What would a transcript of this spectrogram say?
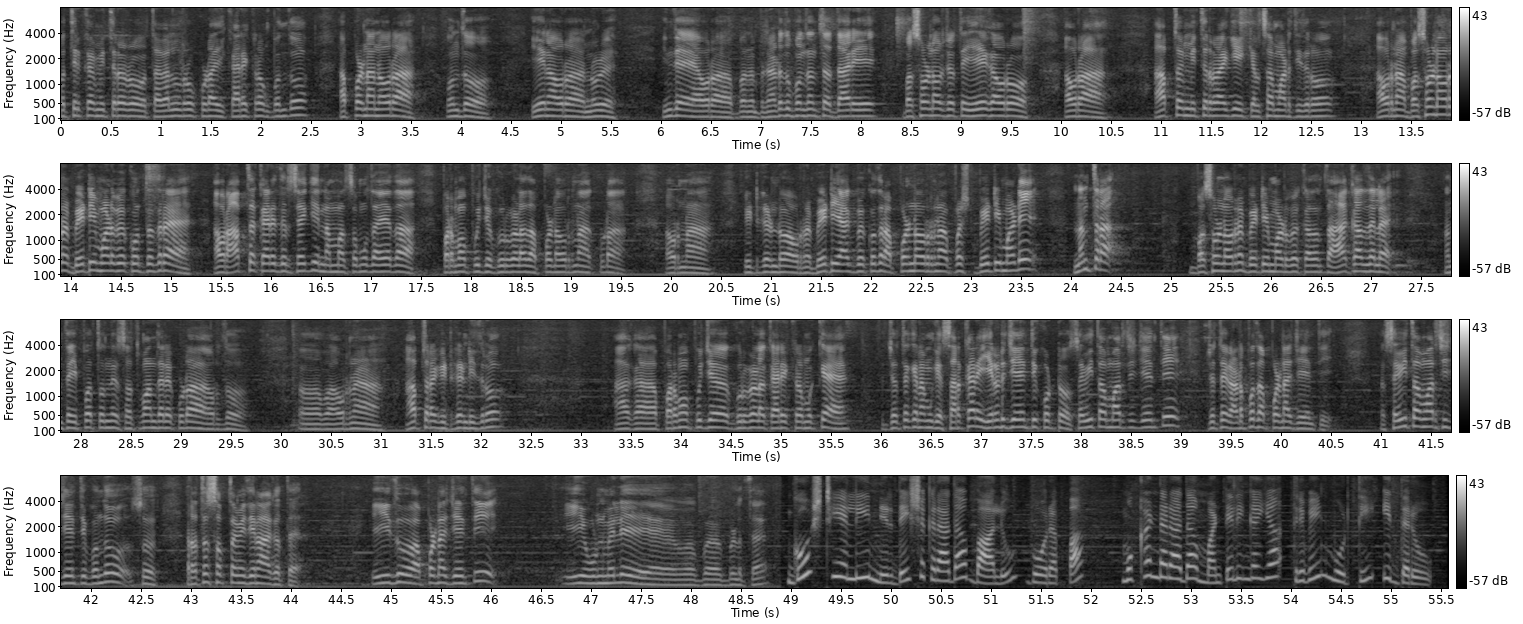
ಪತ್ರಿಕಾ ಮಿತ್ರರು, ತಾವೆಲ್ಲರೂ ಕೂಡ ಈ ಕಾರ್ಯಕ್ರಮಕ್ಕೆ ಬಂದು ಅಪ್ಪಣ್ಣನವರ ಒಂದು ಏನು ಅವರ ನೋಡಿ, ಹಿಂದೆ ಅವರ ಬಂದ ನಡೆದು ಬಂದಂಥ ದಾರಿ, ಬಸವಣ್ಣವ್ರ ಜೊತೆ ಹೇಗೆ ಅವರು ಅವರ ಆಪ್ತ ಮಿತ್ರರಾಗಿ ಕೆಲಸ ಮಾಡ್ತಿದ್ರು. ಅವ್ರನ್ನ ಬಸವಣ್ಣವ್ರನ್ನ ಭೇಟಿ ಮಾಡಬೇಕು ಅಂತಂದರೆ ಅವ್ರ ಆಪ್ತ ಕಾರ್ಯದರ್ಶಿಯಾಗಿ ನಮ್ಮ ಸಮುದಾಯದ ಪರಮ ಪೂಜೆ ಗುರುಗಳಾದ ಅಪ್ಪಣ್ಣವ್ರನ್ನ ಕೂಡ ಅವ್ರನ್ನ ಇಟ್ಕೊಂಡು ಅವ್ರನ್ನ ಭೇಟಿ ಆಗಬೇಕು ಅಂದರೆ ಅಪ್ಪಣ್ಣವ್ರನ್ನ ಫಸ್ಟ್ ಭೇಟಿ ಮಾಡಿ ನಂತರ ಬಸವಣ್ಣವ್ರನ್ನ ಭೇಟಿ ಮಾಡಬೇಕಾದಂಥ ಆ ಕಾಲದಲ್ಲೇ ಅಂತ ಇಪ್ಪತ್ತೊಂದನೇ ಶತಮಾನದಲ್ಲೇ ಕೂಡ ಅವ್ರದ್ದು ಅವ್ರನ್ನ ಆಪ್ತರಾಗಿ ಇಟ್ಕೊಂಡಿದ್ರು. ಆಗ ಪರಮ ಪೂಜ್ಯ ಗುರುಗಳ ಕಾರ್ಯಕ್ರಮಕ್ಕೆ ಜೊತೆಗೆ ನಮಗೆ ಸರ್ಕಾರ ಎರಡು ಜಯಂತಿ ಕೊಟ್ಟು, ಸವಿತಾ ಮಾರ್ಚಿ ಜಯಂತಿ, ಜೊತೆಗೆ ಅಡಪದಪ್ಪಣ್ಣ ಜಯಂತಿ. ಸವಿತಾ ಮಾರ್ಚಿ ಜಯಂತಿ ಬಂದು ಸು ರಥಸಪ್ತಮಿ ದಿನ ಆಗುತ್ತೆ. ಇದು ಅಪ್ಪಣ್ಣ ಜಯಂತಿ, ಈ ಹುಣ್ಮೇಲಿ ಬ- ಬೀಳುತ್ತೆ. ಗೋಷ್ಠಿಯಲ್ಲಿ ನಿರ್ದೇಶಕರಾದ ಬಾಲು, ಬೋರಪ್ಪ, ಮುಖಂಡರಾದ ಮಂಟೆಲಿಂಗಯ್ಯ ತ್ರಿವೇಣ್ಮೂರ್ತಿ ಇದ್ದರು.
